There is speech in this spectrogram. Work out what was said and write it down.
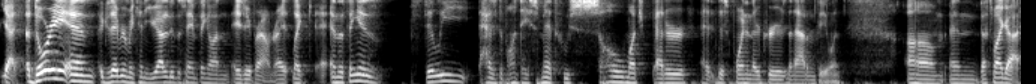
yeah, Adoree and Xavier McKinney, you got to do the same thing on AJ Brown, right? Like, and the thing is, Philly has DeVonta Smith, who's so much better at this point in their careers than Adam Thielen. Um, and that's my guy.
